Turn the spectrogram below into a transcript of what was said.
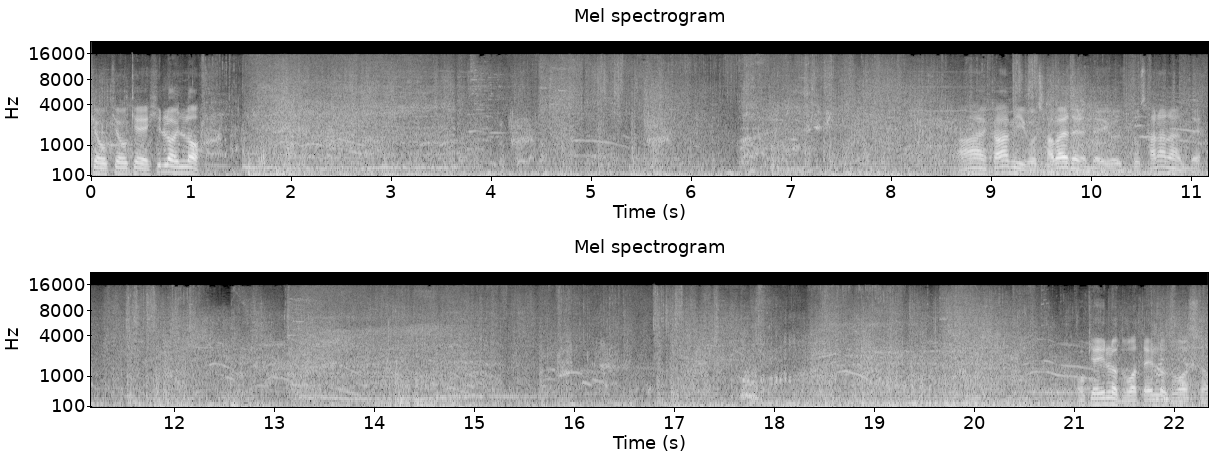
오케이 오케이 오케이. 힐러 힐러. 아 까비 이거 잡아야 되는데. 이거 또 살아나는데. 오케이 일로 누웠다 일로 누웠어.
